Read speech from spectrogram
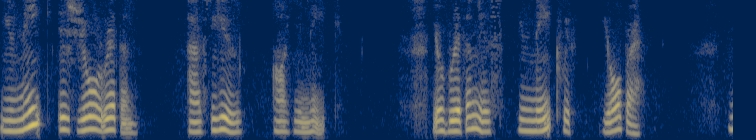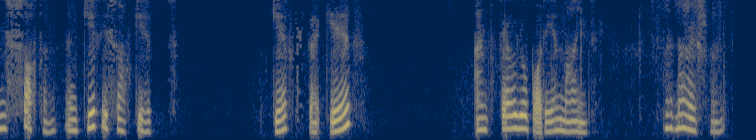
Unique is your rhythm as you are unique. Your rhythm is unique with your breath. You soften and give yourself gifts. Gifts that give and fill your body and mind with nourishment.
